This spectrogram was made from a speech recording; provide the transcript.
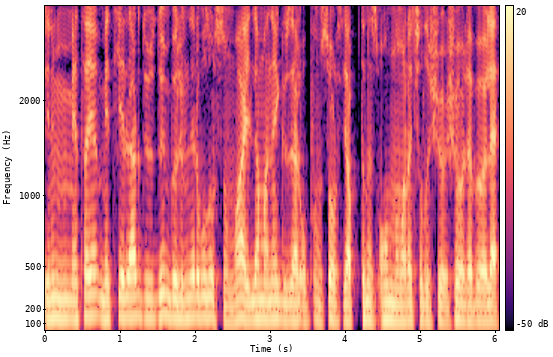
Benim Meta'ya metiyeler düzdüğüm bölümleri bulursun. Vay lama ne güzel open source yaptınız 10 numara çalışıyor şöyle böyle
